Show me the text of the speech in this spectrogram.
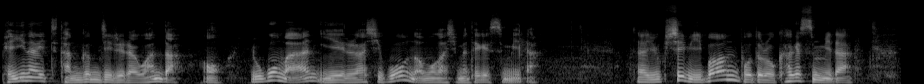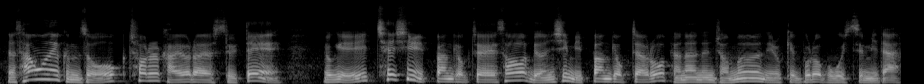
베이나이트 담금질이라고 한다. 어, 요거만 이해를 하시고 넘어가시면 되겠습니다. 자, 62번 보도록 하겠습니다. 자, 상온의 금속, 철을 가열하였을 때 여기 채심 입방격자에서 면심 입방격자로 변하는 점은 이렇게 물어보고 있습니다.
